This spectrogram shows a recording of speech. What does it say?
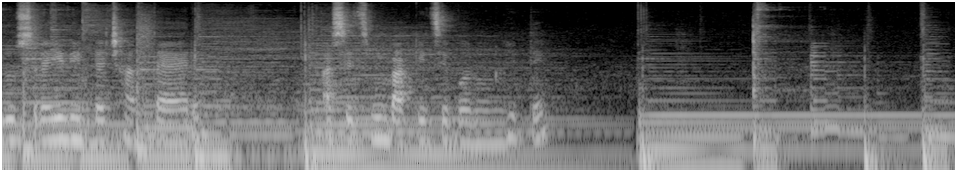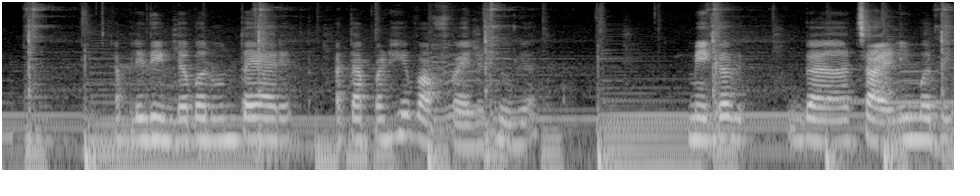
दुसरंही दिंड छान तयार आहे. असेच मी बाकीचे बनवून घेते. आपले दिंड बनवून तयार आहेत. आता आपण हे वाफवायला ठेवूयात. मी एका चाळणीमध्ये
